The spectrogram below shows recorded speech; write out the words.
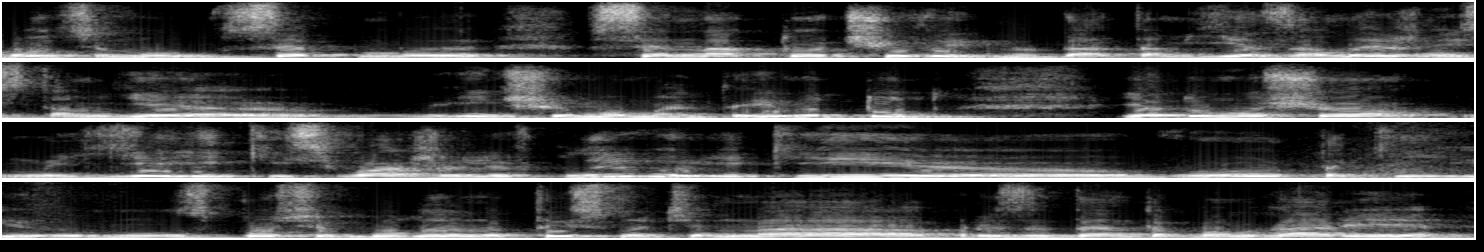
році, ну все все надто очевидно. Да? Там є залежність, там є е, інші моменти. І от тут я думаю, що є якісь важелі впливу, які е, в такий спосіб були натиснуті на президента Болгарії.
